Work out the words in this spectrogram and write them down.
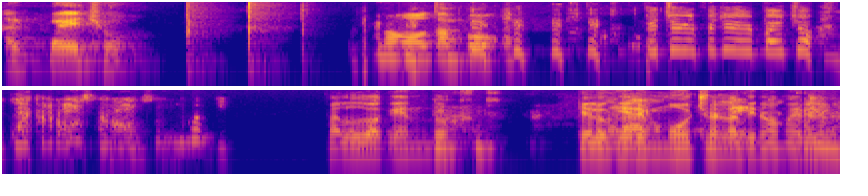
Al pecho. No, tampoco. Pecho, el pecho, el pecho, la cabeza. Saludo a Kendo, que lo quieren mucho en eh, Latinoamérica.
